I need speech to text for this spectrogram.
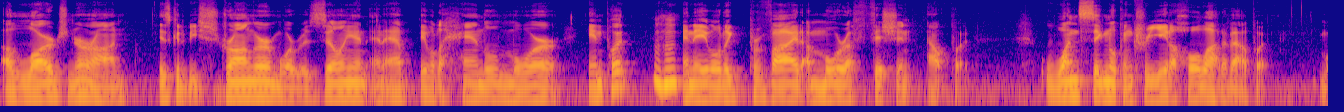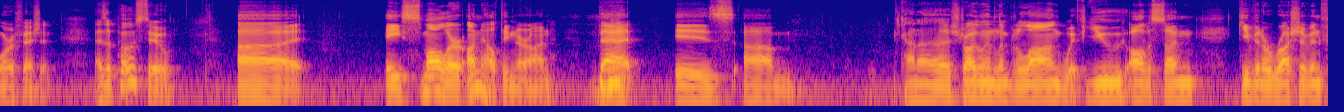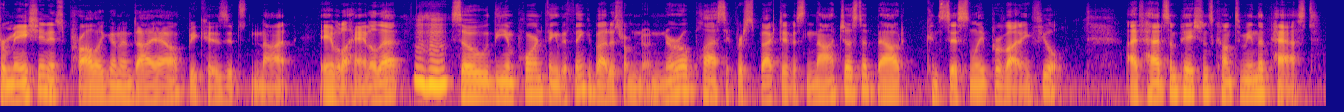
A large neuron is going to be stronger, more resilient, and ab- able to handle more input mm-hmm. and able to provide a more efficient output. One signal can create a whole lot of output, more efficient, as opposed to uh, a smaller, unhealthy neuron that is um, kind of struggling, limping along. If you all of a sudden give it a rush of information, it's probably going to die out because it's not able to handle that. So the important thing to think about is from a neuroplastic perspective, it's not just about consistently providing fuel. I've had some patients come to me in the past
